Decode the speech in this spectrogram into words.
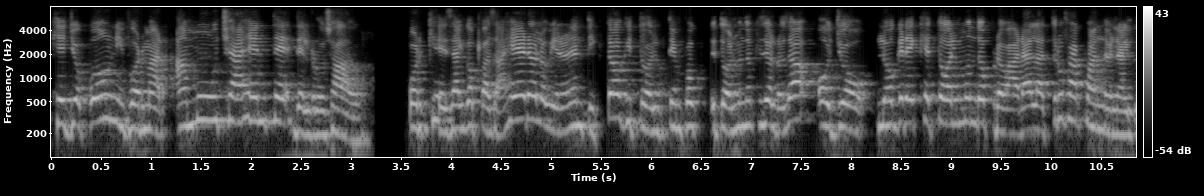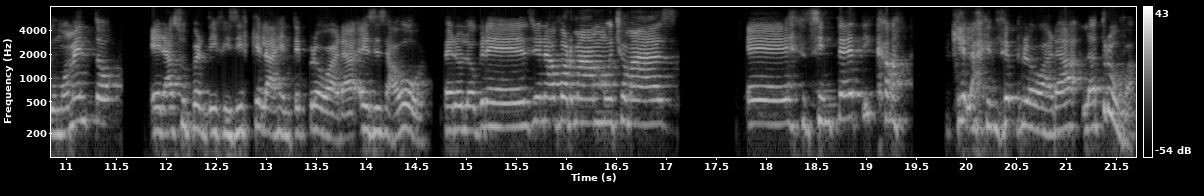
Que yo puedo uniformar a mucha gente del rosado, porque es algo pasajero, lo vieron en TikTok y todo el tiempo, todo el mundo quiso el rosado, o yo logré que todo el mundo probara la trufa cuando en algún momento era súper difícil que la gente probara ese sabor, pero logré de una forma mucho más eh, sintética que la gente probara la trufa,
